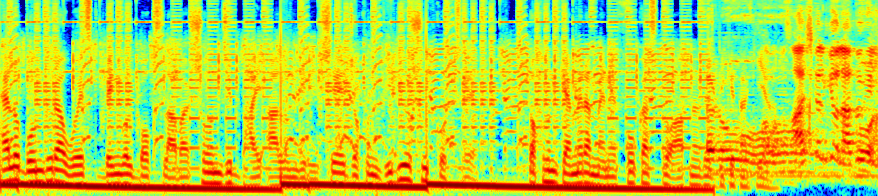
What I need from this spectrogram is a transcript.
হ্যালো বন্ধুরা West Bengal box lover Sanjib ভাই আলমগীর সে যখন ভিডিও শুট করছে তখন ক্যামেরাম্যানের ফোকাস তো আপনাদের দিকে তাকিয়ে আছে। আজকাল কি লাভ হয়ে গেল?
